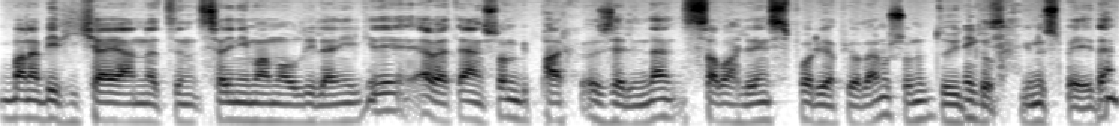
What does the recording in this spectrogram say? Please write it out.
Bana bir hikaye anlatın Sayın İmamoğlu ile ilgili. Evet en son bir park özelinden sabahleyin spor yapıyorlarmış. Onu duyduk. Yunus Bey'den.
